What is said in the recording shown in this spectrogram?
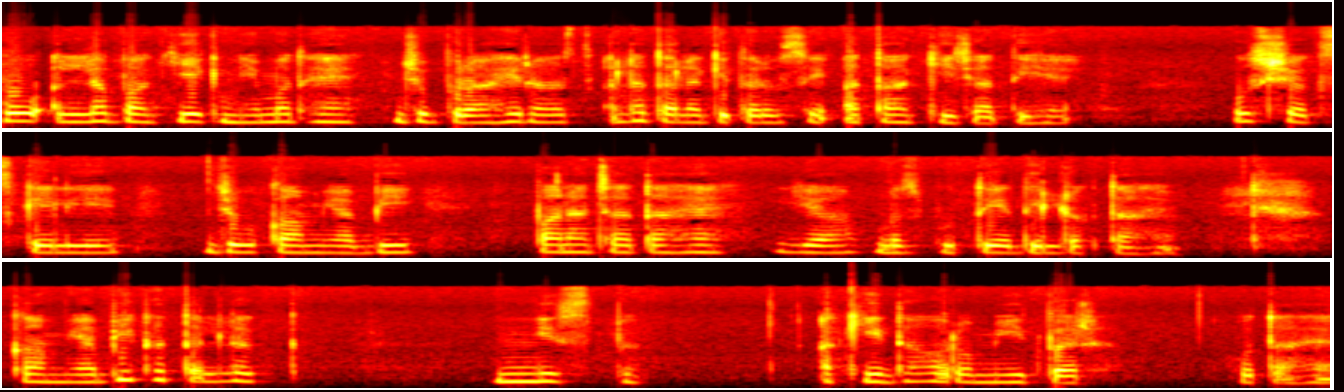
وہ اللہ پاک کی ایک نعمت ہے جو براہ راست اللہ تعالیٰ کی طرف سے عطا کی جاتی ہے۔ اس شخص کے لیے جو کامیابی پانا چاہتا ہے یا مضبوط دل رکھتا ہے۔ کامیابی کا تعلق نصب، عقیدہ اور امید پر ہوتا ہے۔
